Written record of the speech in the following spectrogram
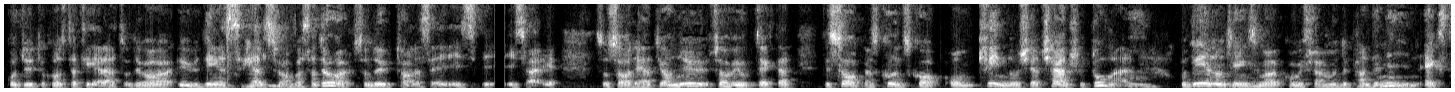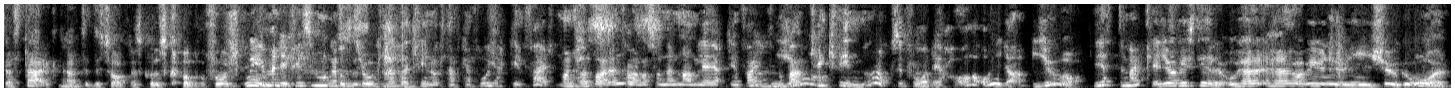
gått ut och konstaterat och det var UDs hälsoambassadör som då uttalade sig i, i, i Sverige som sa det att ja nu så har vi upptäckt att det saknas kunskap om kvinnors hjärt-kärlsjukdomar. Mm. Och det är någonting som har kommit fram under pandemin extra starkt, Mm. att det saknas kunskap och Ja, forskning. men det finns ju många som så- tror knappt att kvinnor knappt kan få hjärtinfarkt. Man hör bara Precis. talas om den manliga hjärtinfarkten. Mm. Och bara, Ja. kan kvinnor också få det? Ja, oj då. Ja, Jättemärkligt. ja visst är det. Och här, här har vi ju nu i 20 år Mm.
